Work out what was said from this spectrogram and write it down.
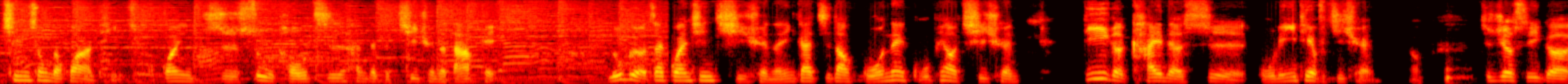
轻松的话题，关于指数投资和这个期权的搭配。如果有在关心期权的，应该知道国内股票期权第一个开的是五零 ETF 期权啊，这就是一个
